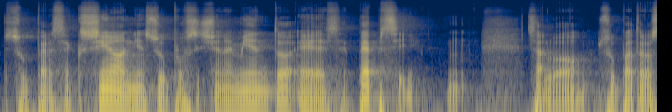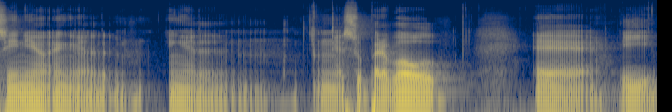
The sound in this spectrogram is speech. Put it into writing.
su percepción y en su posicionamiento es Pepsi, salvo su patrocinio en el, en el, Super Bowl eh, y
